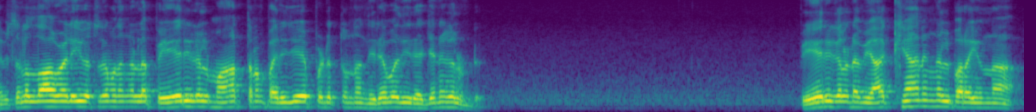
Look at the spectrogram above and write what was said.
നബി സല്ലല്ലാഹു അലൈഹി വസല്ലം തങ്ങളുടെ പേരുകൾ മാത്രം പരിചയപ്പെടുത്തുന്ന നിരവധി രചനകളുണ്ട്. പേരുകളുടെ വ്യാഖ്യാനങ്ങൾ പറയുന്ന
